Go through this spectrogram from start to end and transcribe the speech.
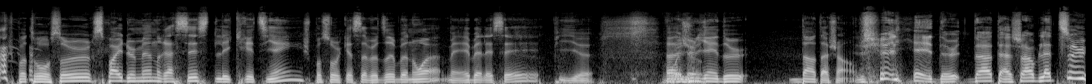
Je suis pas trop sûr. Spider-Man raciste les chrétiens. Je suis pas sûr que ça veut dire Benoît, mais bel essai. Puis euh, euh. Julien 2 dans ta chambre. Julien 2 dans ta chambre. Là-dessus,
